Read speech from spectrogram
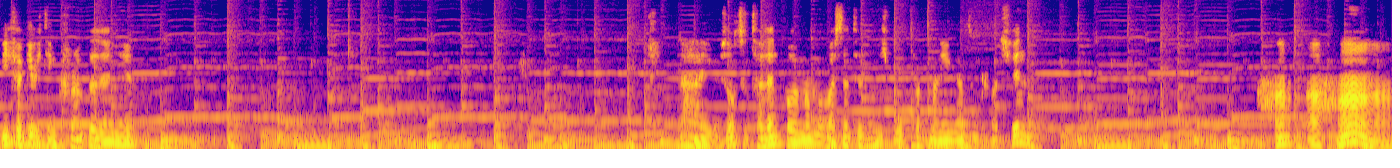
Wie vergebe ich den Crumple denn hier? Ah, hier gibt es auch so Talentbäume, man weiß natürlich nicht, wo packt man den ganzen Quatsch hin. Aha, aha.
